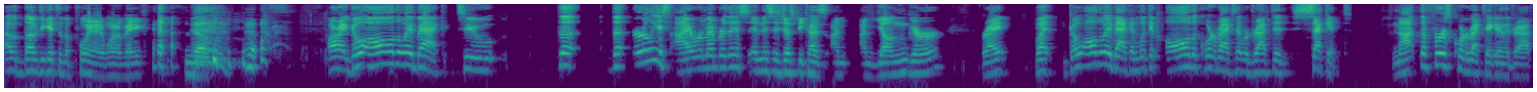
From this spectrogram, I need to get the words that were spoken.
I would love to get to the point I want to make. No. all right, go all the way back to the the earliest I remember this, and this is just because I'm I'm younger, right? But go all the way back and look at all the quarterbacks that were drafted second, not the first quarterback taken in the draft.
